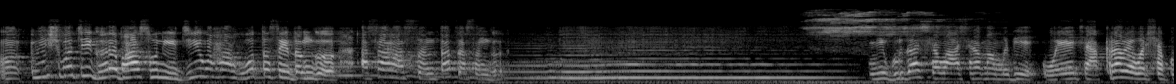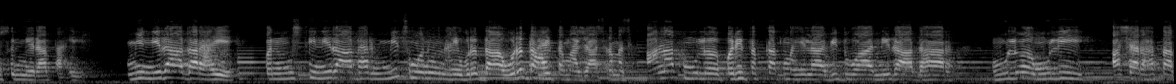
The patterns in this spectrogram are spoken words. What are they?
विश्वची घर भासुनी जीव हा होत असे दंग असा हा संताचा संघ मी गुरुदास सेवा आश्रमामध्ये वयाच्या अकराव्या वर्षापासून मी राहत आहे. मी निराधार आहे पण नुसती निराधार मीच म्हणून नाही वृद्ध वृद्ध आहेत माझ्या आश्रमात अनाथ मुलं परितक्कात महिला विधवा निराधार मुलं मुली अशा राहतात.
